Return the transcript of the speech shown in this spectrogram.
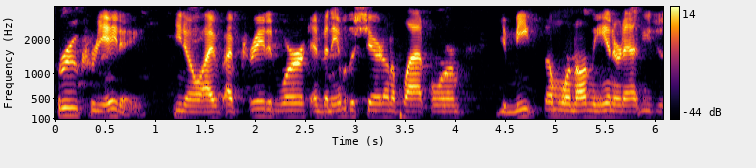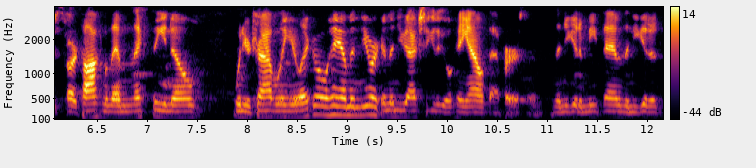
through creating. You know, I've, I've created work and been able to share it on a platform. You meet someone on the internet and you just start talking to them. The next thing you know, when you're traveling, you're like, oh, hey, I'm in New York. And then you actually get to go hang out with that person. And then you get to meet them and then you get to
